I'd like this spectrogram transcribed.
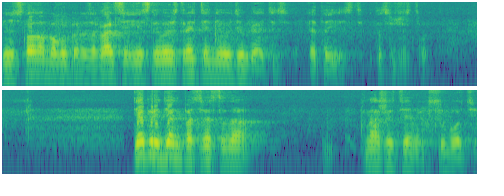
Безусловно, могут быть разногласия. Если вы встретите, не удивляйтесь. Это есть, это существует. Теперь перейдем непосредственно к нашей теме, к субботе.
